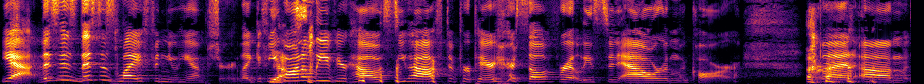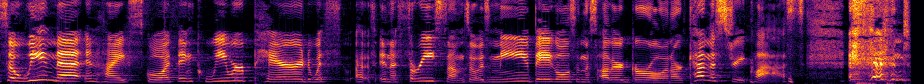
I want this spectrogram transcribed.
Yeah, this is this is life in New Hampshire. Like if you yes. want to leave your house, you have to prepare yourself for at least an hour in the car but um, so we met in high school. I think we were paired with uh, in a threesome. So it was me, Bagels, and this other girl in our chemistry class. and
